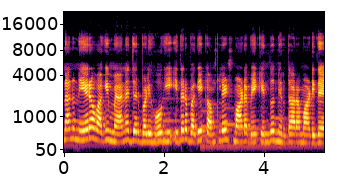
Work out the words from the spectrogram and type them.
ನಾನು ನೇರವಾಗಿ ಮ್ಯಾನೇಜರ್ ಬಳಿ ಹೋಗಿ ಇದರ ಬಗ್ಗೆ ಕಂಪ್ಲೇಂಟ್ ಮಾಡಬೇಕೆಂದು ನಿರ್ಧಾರ ಮಾಡಿದೆ.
